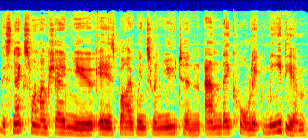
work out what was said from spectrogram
This next one I'm showing you is by Winsor & Newton and they call it medium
